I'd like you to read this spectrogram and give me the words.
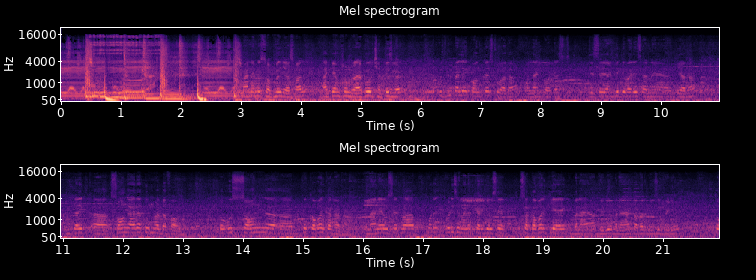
My name is Swapnil Jaiswal. I came from Raipur, छत्तीसगढ़ कुछ दिन पहले एक कॉन्टेस्ट हुआ था ऑनलाइन कॉन्टेस्ट जिसे अंकित तिवारी सर ने किया था। उनका एक सॉन्ग आया था तुम हर दफ़ा हो। तो उस सॉन्ग को कवर करना था। तो मैंने उसे थोड़ा थोड़ी थोड़ी सी मेहनत करके उसे उसका कवर किया एक बनाया वीडियो बनाया कवर म्यूज़िक वीडियो तो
